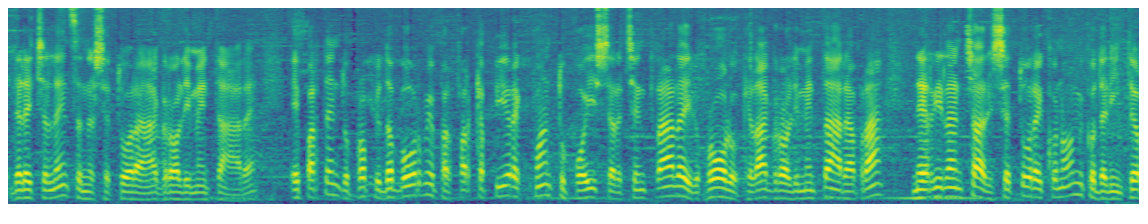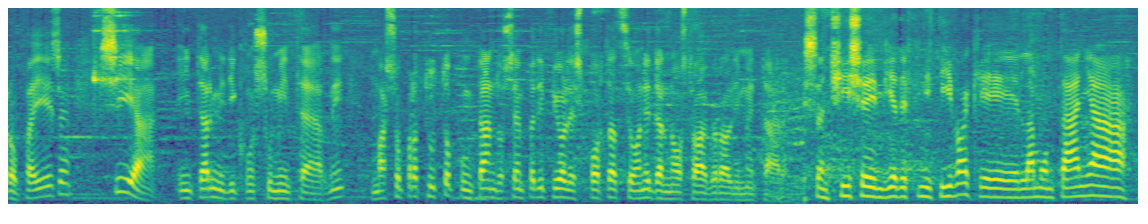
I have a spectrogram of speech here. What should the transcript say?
delle eccellenze nel settore agroalimentare e partendo proprio da Bormio per far capire quanto può essere centrale il ruolo che l'agroalimentare avrà nel rilanciare il settore economico dell'intero paese, sia in termini di consumi interni, ma soprattutto puntando sempre di più alle esportazioni del nostro agroalimentare. Sancisce in via definitiva che la montagna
